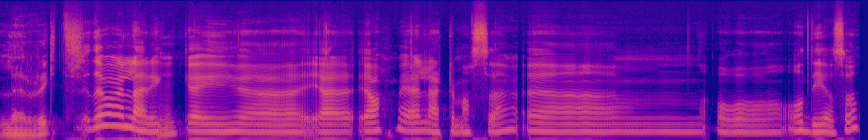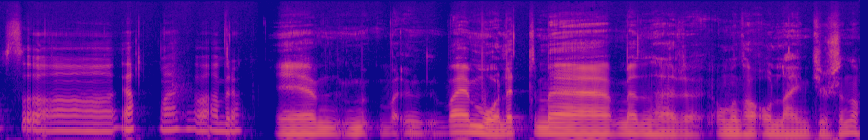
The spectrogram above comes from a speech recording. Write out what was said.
lærerikt? Det var Mm. lærerikt gøy. eh, Jeg, ja, jeg lærte masse. eh, Og, og de også. Så ja, det var bra. Hva er målet med, med den her, om man tar online-kursen da?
